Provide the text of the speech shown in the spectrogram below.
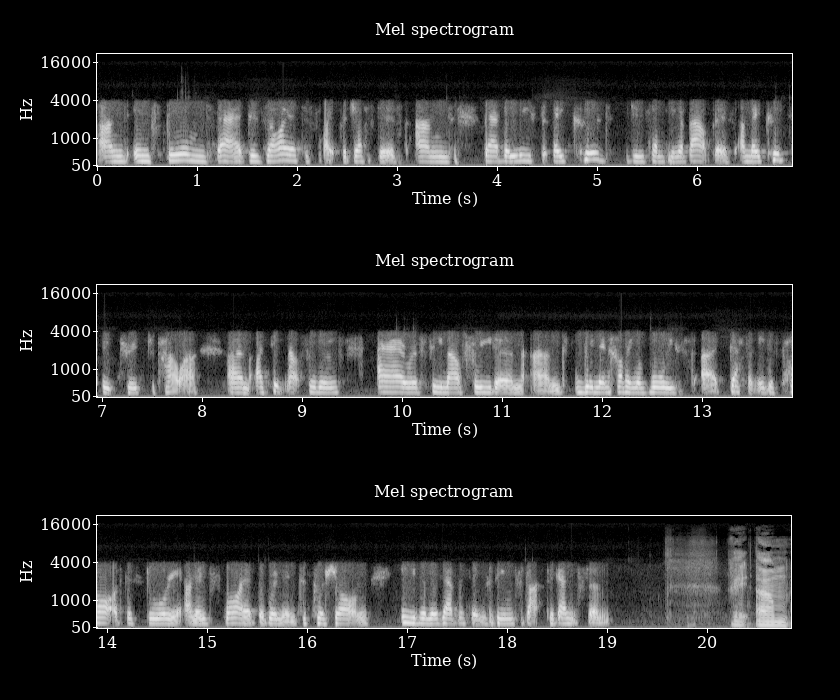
and informed their desire to fight for justice and their belief that they could do something about this and they could speak truth to power. Um, I think that sort of air of female freedom and women having a voice uh, definitely was part of the story and inspired the women to push on, even as everything seemed stacked against them. Okay, um,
